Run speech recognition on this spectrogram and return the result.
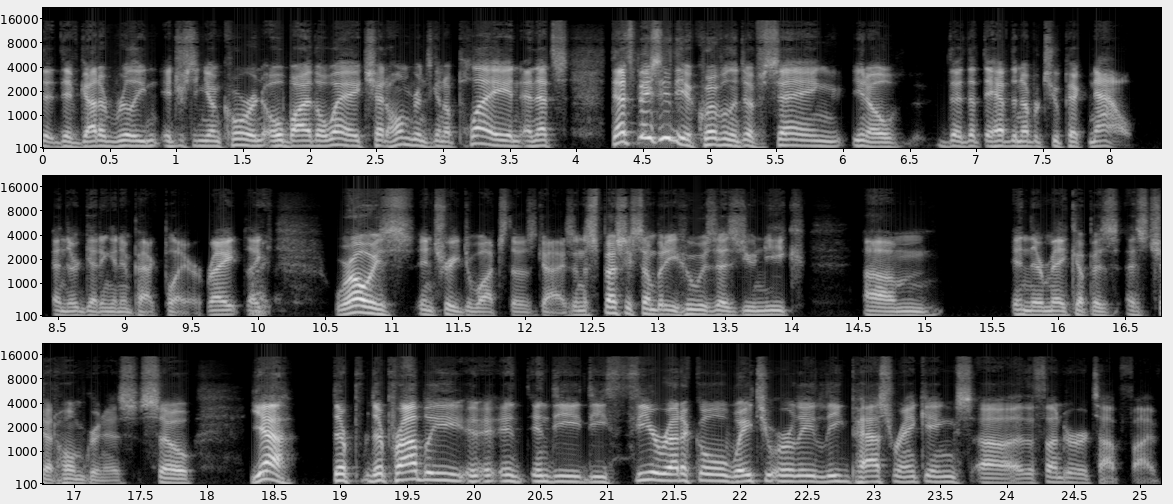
they've got a really interesting young core, and oh by the way, Chet Holmgren's going to play, and and that's that's basically the equivalent of saying you know that, that they have the number two pick now, and they're getting an impact player, right? Like right. we're always intrigued to watch those guys, and especially somebody who is as unique um, in their makeup as as Chet Holmgren is. So yeah, they're they're probably in, in, the the theoretical way too early league pass rankings. Uh, the Thunder are top five.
